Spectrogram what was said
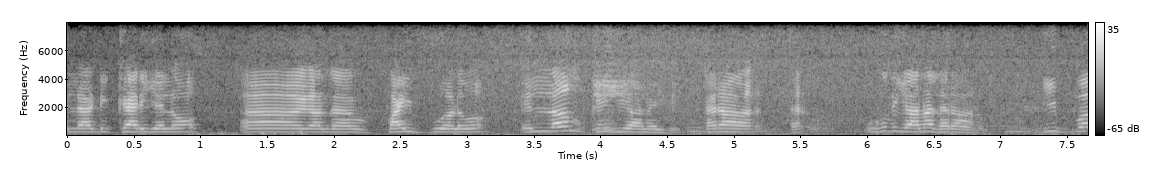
இல்லாட்டி கரியலோ அந்த பைப்புகளோ எல்லாம் கேள்வியான இது. தரா உறுதியான தரானம் இப்போ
